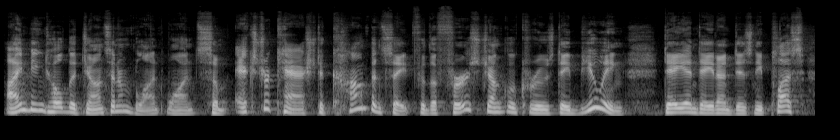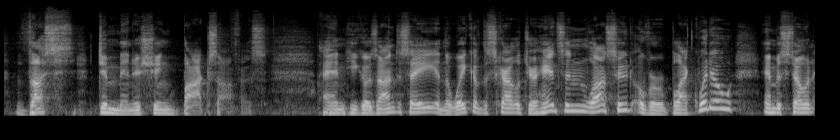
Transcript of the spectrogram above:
I'm being told that Johnson and Blunt want some extra cash to compensate for the first Jungle Cruise debuting day and date on Disney Plus, thus diminishing box office. And he goes on to say, in the wake of the Scarlett Johansson lawsuit over Black Widow, Emma Stone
